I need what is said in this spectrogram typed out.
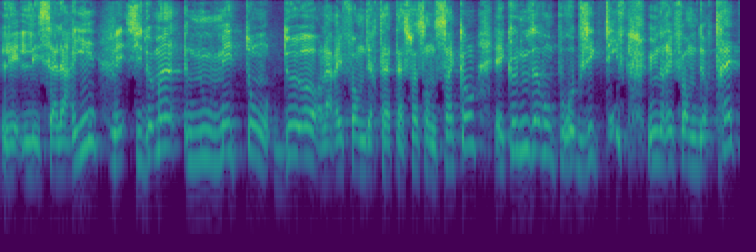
les, salariés. Mais si demain nous mettons dehors la réforme des retraites à 65 ans et que nous avons pour objectif une réforme de retraite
